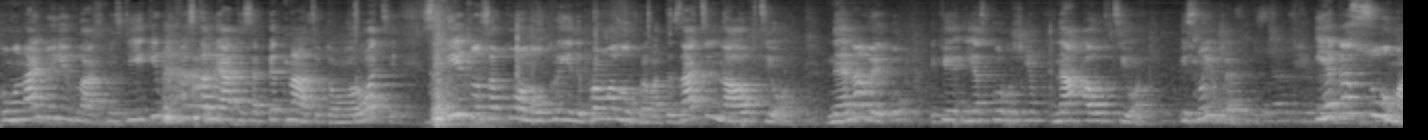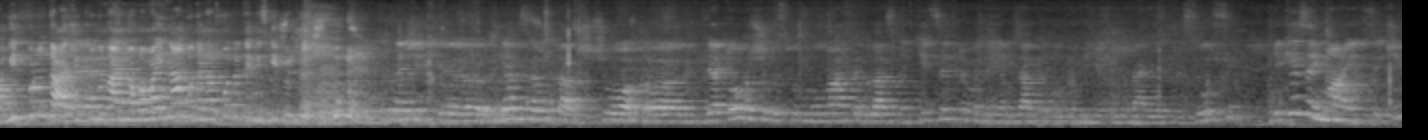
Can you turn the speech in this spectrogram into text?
комунальної власності, які будуть виставлятися в 2015 році згідно закону України про малу приватизацію на аукціон. Не на викуп, який є з порушенням, на аукціон. Існує вже? І яка сума від продажі комунального майна буде надходити в міський бюджет? Значить, е, я вам скажу так, що е, для того, щоб сформувати власне ті цифри, ми даємо запит управління комунальних ресурсів, яке займається чітко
